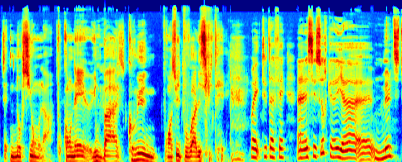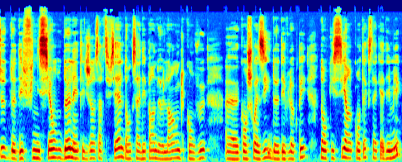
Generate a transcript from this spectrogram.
cette notion là pour qu'on ait une base commune pour ensuite pouvoir discuter. Oui, tout à fait. c'est sûr qu'il y a une multitude de définitions de l'intelligence artificielle, donc ça dépend de l'angle qu'on veut qu'on choisit de développer. Donc ici en contexte académique,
